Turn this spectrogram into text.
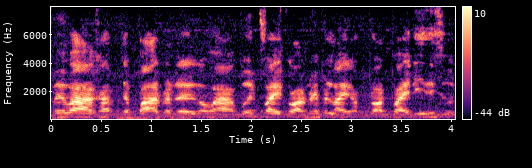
ไม่ว่าครับจะปาดมาเลยก็ว่าเปิดไฟก่อนไม่เป็นไรครับปลอดภัยดีที่สุด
